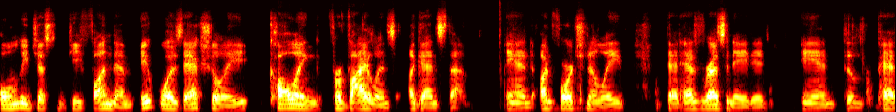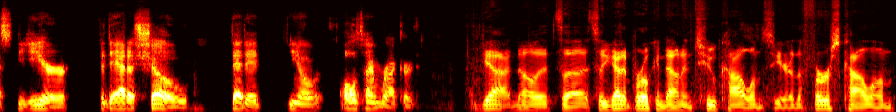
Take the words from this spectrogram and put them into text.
only just defund them; it was actually calling for violence against them. And unfortunately, that has resonated. And the past year, the data show that it you know all time record. Yeah, no, it's uh so you got it broken down in two columns here. The first column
